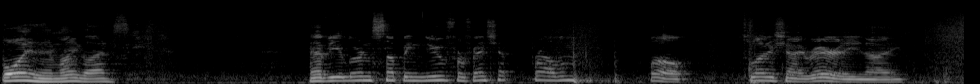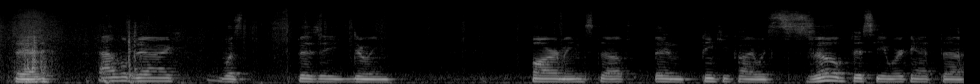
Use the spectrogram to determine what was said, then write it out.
Boy, am I glad to see. Have you learned something new for friendship problem? Well, Fluttershy Rarity that I did. Applejack was busy doing farming stuff, and Pinkie Pie was so busy working at the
